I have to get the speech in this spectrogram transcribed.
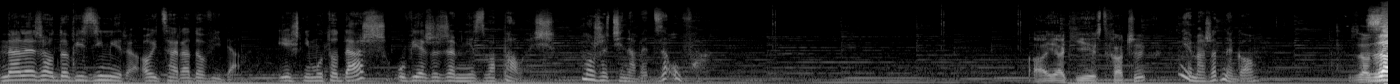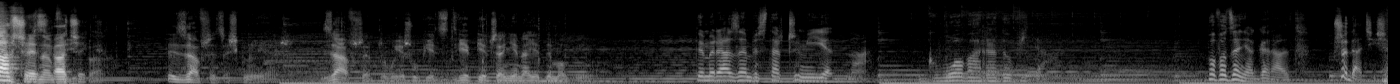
Należał do Wizimira, ojca Radowida. Jeśli mu to dasz, uwierzy, że mnie złapałeś. Może ci nawet zaufa. A jaki jest haczyk? Nie ma żadnego. Za Zawsze jest haczyk. Ty zawsze coś knujesz. Zawsze próbujesz upiec dwie pieczenie na jednym ogniu. Tym razem wystarczy mi jedna. Głowa Radowida. Powodzenia, Geralt. Przyda ci się.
